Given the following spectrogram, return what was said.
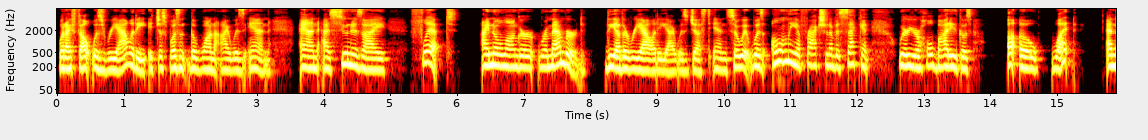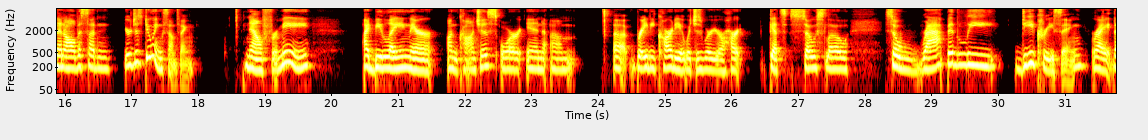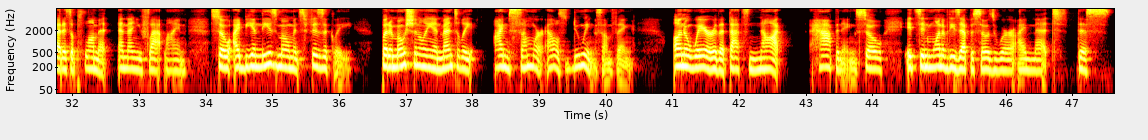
what I felt was reality. It just wasn't the one I was in. And as soon as I flipped, I no longer remembered the other reality I was just in. So it was only a fraction of a second where your whole body goes, uh oh, what? And then all of a sudden you're just doing something. Now for me, I'd be laying there unconscious or in um, uh, bradycardia, which is where your heart gets so slow, so rapidly decreasing, right? That it's a plummet and then you flatline. So I'd be in these moments physically, but emotionally and mentally, I'm somewhere else doing something, unaware that that's not happening. So it's in one of these episodes where I met this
